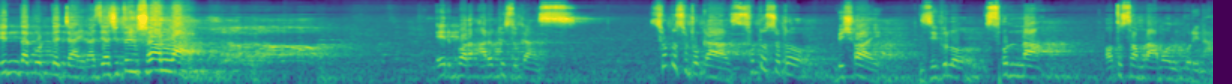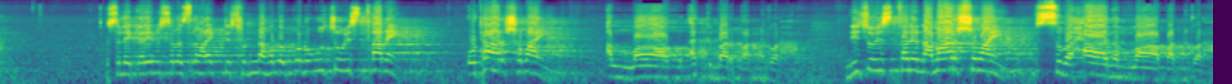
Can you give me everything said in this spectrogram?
জিন্দা করতে চাই। রাজি আছি তো ইনশাআল্লাহ? এরপর আরও কিছু কাজ। ছোট ছোট কাজ, ছোট ছোট বিষয় যেগুলো সুন্না, অথচ আমরা আমল করি না। আসলে করিম সাল্লাম আরেকটি সুন্না হলো, কোনো উঁচু স্থানে ওঠার সময় আল্লাহ একবার পাঠ করা। নিচু স্থানে নামার সময় সুবাহান আল্লাহ পাঠ করা।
